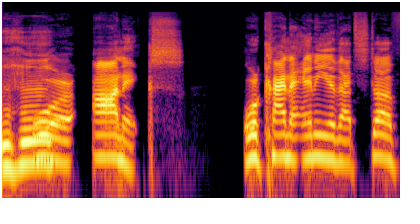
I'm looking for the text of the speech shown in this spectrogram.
mhm. or Onyx or kind of any of that stuff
